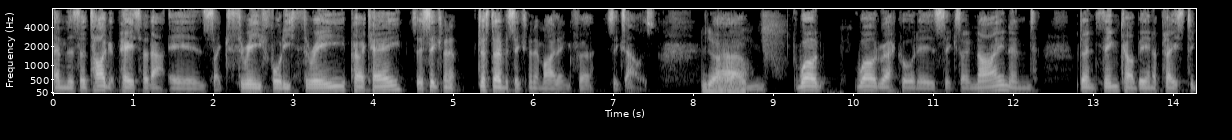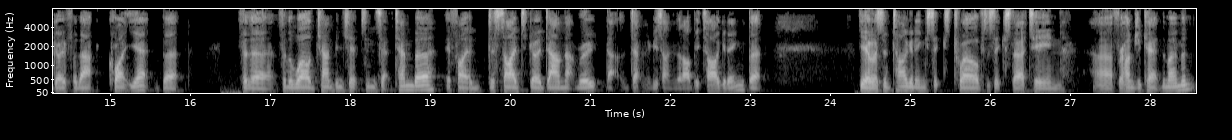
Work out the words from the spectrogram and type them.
and there's a target pace for that is like 343 per k, so six minute, just over six minute miling for six hours. Yeah. Um, World world record is 609, and I don't think I'll be in a place to go for that quite yet, but for the for the World Championships in September. If I decide to go down that route, that would definitely be something that I'll be targeting. But yeah, we're sort of targeting six twelve to six thirteen uh, for 100k at the moment,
